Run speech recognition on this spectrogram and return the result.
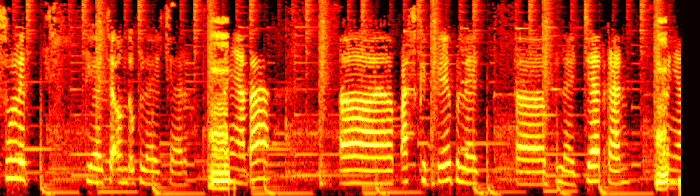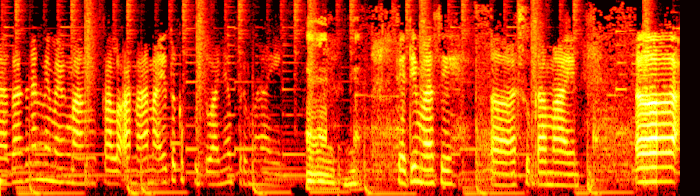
sulit diajak untuk belajar. Hmm. Ternyata uh, pas gede belajar uh, belajar kan hmm. ternyata kan memang kalau anak-anak itu kebutuhannya bermain hmm. jadi masih uh, suka main uh,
